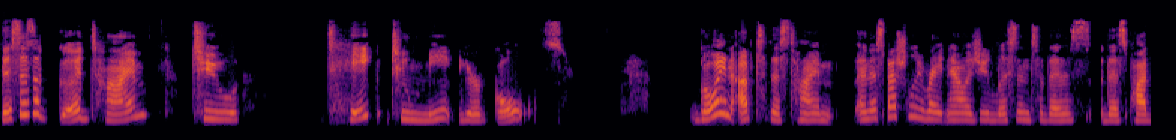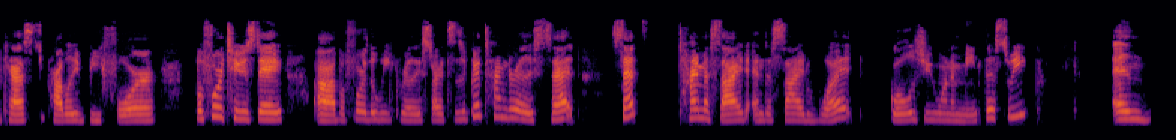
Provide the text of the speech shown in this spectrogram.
This is a good time to take to meet your goals. Going up to this time, and especially right now as you listen to this this podcast, probably before before Tuesday, uh, before the week really starts, is a good time to really set set time aside and decide what goals you want to meet this week and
